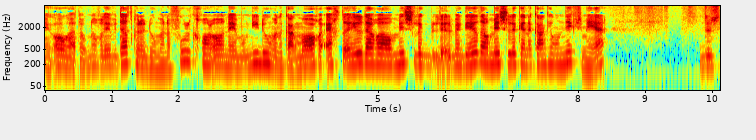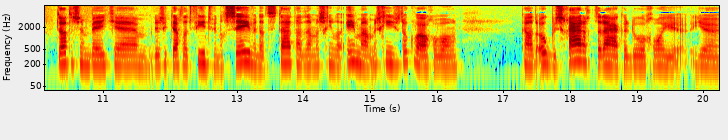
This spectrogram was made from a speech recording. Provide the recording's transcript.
denk, oh, had ook nog wel even dat kunnen doen. Maar dan voel ik gewoon, oh nee, moet ik niet doen. Want dan kan ik morgen echt de hele dag al misselijk. ben ik de hele dag misselijk en dan kan ik helemaal niks meer. Dus dat is een beetje. Dus ik dacht dat 24-7, dat staat daar dan misschien wel in. Maar misschien is het ook wel gewoon. Kan het ook beschadigd raken door gewoon je, je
